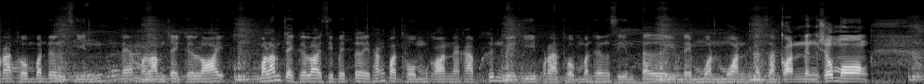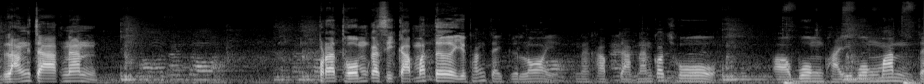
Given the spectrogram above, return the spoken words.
ประถมบันเทิงศิลป์และหมอลำใจเกินร้อยหมอลำใจเกินร้อยสิไปเตยทั้งประถมก่อนนะครับ ขึ้นเวทีประถมบันเทิงศิลป์เตยได้มวลมวลกันสักก่อนหนึ่งชั่วโมง หลังจากนั้นประถมกสิกรรมาเตยอยู่ทั้งใจเกินร้อยนะครับ จากนั้นก็โชว์วงไผ่วงมั่นใจ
